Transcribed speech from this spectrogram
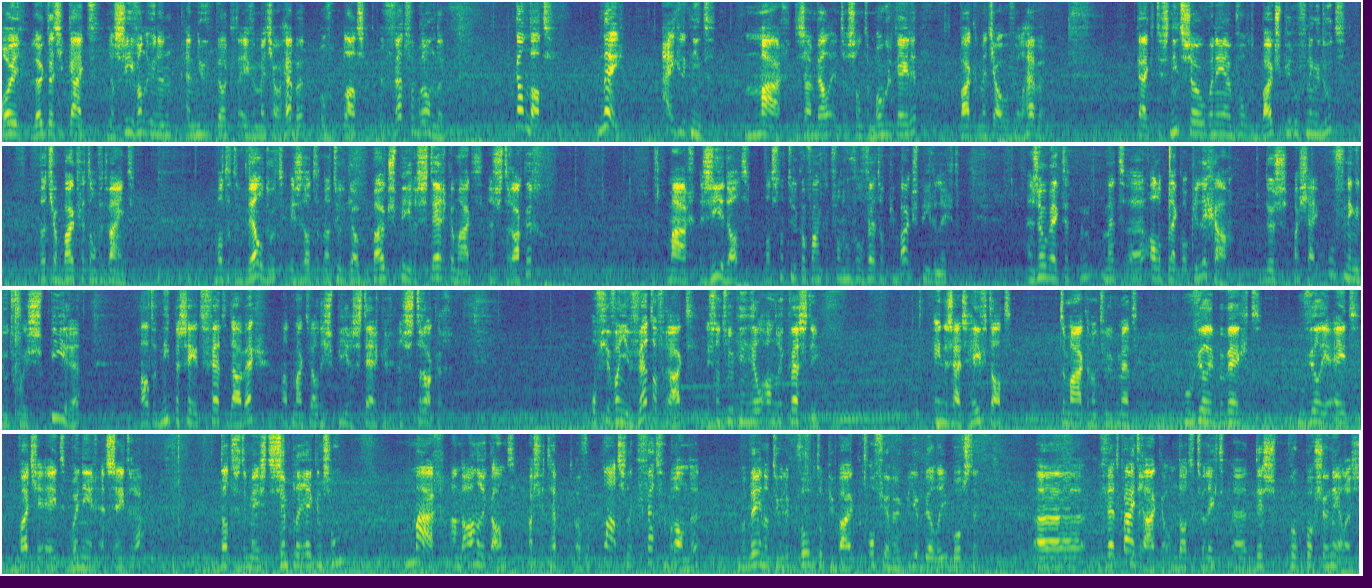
Hoi, leuk dat je kijkt. Yassir van Unen en nu wil ik het even met jou hebben over plaatselijk vetverbranden. Kan dat? Nee, eigenlijk niet. Maar er zijn wel interessante mogelijkheden waar ik het met jou over wil hebben. Kijk, het is niet zo wanneer je bijvoorbeeld buikspieroefeningen doet, dat jouw buikvet dan verdwijnt. Wat het wel doet, is dat het natuurlijk jouw buikspieren sterker maakt en strakker. Maar zie je dat? Dat is natuurlijk afhankelijk van hoeveel vet er op je buikspieren ligt. En zo werkt het met uh, alle plekken op je lichaam. Dus als jij oefeningen doet voor je spieren, haalt het niet per se het vet daar weg, maar het maakt wel die spieren sterker en strakker. Of je van je vet afraakt, is natuurlijk een heel andere kwestie. Enerzijds heeft dat te maken natuurlijk met hoeveel je beweegt, hoeveel je eet, wat je eet, wanneer, etc. Dat is de meest simpele rekensom. Maar aan de andere kant, als je het hebt over plaatselijk vet verbranden, dan wil je natuurlijk bijvoorbeeld op je buik of je heupen, je billen, je borsten uh, vet kwijtraken, omdat het wellicht uh, disproportioneel is.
